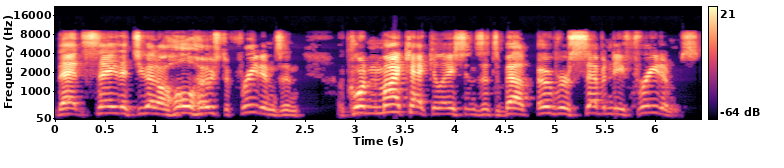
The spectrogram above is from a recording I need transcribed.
that say that you got a whole host of freedoms. And according to my calculations, it's about over 70 freedoms.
